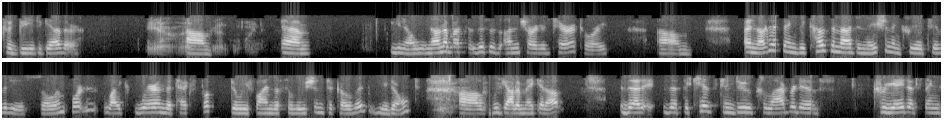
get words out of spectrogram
could be together. yeah, that's um, a good point. Um, you know, none of us. This is uncharted territory. Um, another thing, because imagination and creativity is so important. Like, where in the textbook do we find the solution to COVID? We don't. Uh, we got to make it up. That that the kids can do collaborative, creative things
